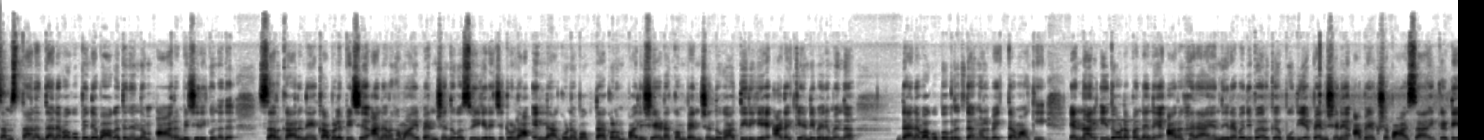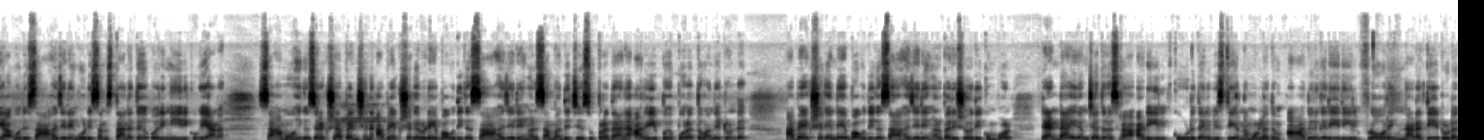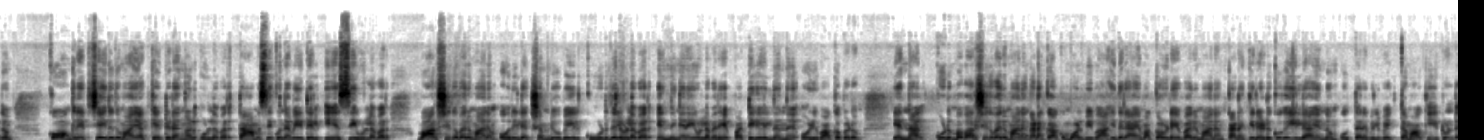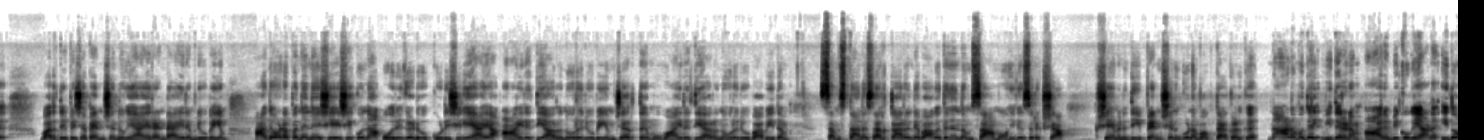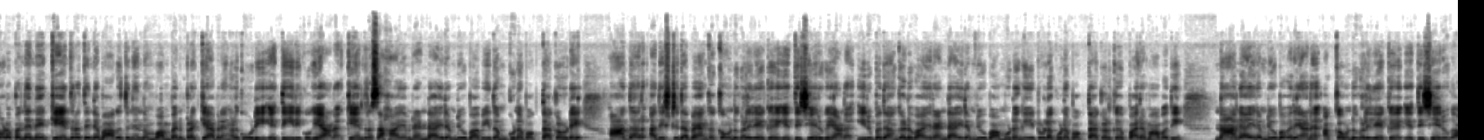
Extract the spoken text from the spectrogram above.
സംസ്ഥാന ധനവകുപ്പിന്റെ ഭാഗത്തു നിന്നും ആരംഭിച്ചിരിക്കുന്നത്. സർക്കാരിനെ കബളിപ്പിച്ച് അനർഹമായി പെൻഷൻ തുക സ്വീകരിച്ചിട്ടുള്ള എല്ലാ ഗുണഭോക്താക്കളും പലിശയടക്കം പെൻഷൻ തുക തിരികെ അടയ്ക്കേണ്ടി വരുമെന്ന് ധനവകുപ്പ് വൃത്തങ്ങൾ വ്യക്തമാക്കി. എന്നാൽ ഇതോടൊപ്പം തന്നെ അർഹരായ നിരവധി പേർക്ക് പുതിയ പെൻഷന് അപേക്ഷ പാസ്സായി കിട്ടിയ ഒരു സാഹചര്യം കൂടി സംസ്ഥാനത്ത് ഒരുങ്ങിയിരിക്കുകയാണ്. സാമൂഹിക സുരക്ഷാ പെൻഷൻ അപേക്ഷകരുടെ ഭൗതിക സാഹചര്യങ്ങൾ സംബന്ധിച്ച് സുപ്രധാന അറിയിപ്പ് പുറത്തു വന്നിട്ടുണ്ട്. അപേക്ഷകന്റെ ഭൗതിക സാഹചര്യങ്ങൾ പരിശോധിക്കുമ്പോൾ രണ്ടായിരം ചതുരശ്ര അടിയിൽ കൂടുതൽ വിസ്തീർണമുള്ളതും ആധുനിക രീതിയിൽ ഫ്ലോറിംഗ് നടത്തിയിട്ടുള്ളതും കോൺക്രീറ്റ് ചെയ്തതുമായ കെട്ടിടങ്ങൾ ഉള്ളവർ താമസിക്കുന്ന വീട്ടിൽ എ സി ഉള്ളവർ വാർഷിക വരുമാനം ഒരു ലക്ഷം രൂപയിൽ കൂടുതലുള്ളവർ എന്നിങ്ങനെയുള്ളവരെ പട്ടികയിൽ നിന്ന് ഒഴിവാക്കപ്പെടും. എന്നാൽ കുടുംബ വാർഷിക വരുമാനം കണക്കാക്കുമ്പോൾ വിവാഹിതരായ മക്കളുടെ വരുമാനം കണക്കിലെടുക്കുകയില്ല എന്നും ഉത്തരവിൽ വ്യക്തമാക്കിയിട്ടുണ്ട്. വർദ്ധിപ്പിച്ച പെൻഷൻ തുകയായ രണ്ടായിരം രൂപയും അതോടൊപ്പം തന്നെ ശേഷിക്കുന്ന ഒരു ഗഡു കുടിശ്ശികയായ ആയിരത്തി അറുന്നൂറ് രൂപയും ചേർത്ത് മൂവായിരത്തി അറുന്നൂറ് രൂപ വീതം സംസ്ഥാന സർക്കാരിന്റെ ഭാഗത്തു നിന്നും സാമൂഹിക സുരക്ഷ ക്ഷേമനിധി പെൻഷൻ ഗുണഭോക്താക്കൾക്ക് നാളെ മുതൽ വിതരണം ആരംഭിക്കുകയാണ്. ഇതോടൊപ്പം തന്നെ കേന്ദ്രത്തിന്റെ ഭാഗത്തു നിന്നും വമ്പൻ പ്രഖ്യാപനങ്ങൾ കൂടി എത്തിയിരിക്കുകയാണ്. കേന്ദ്ര സഹായം രണ്ടായിരം രൂപ വീതം ഗുണഭോക്താക്കളുടെ ആധാർ അധിഷ്ഠിത ബാങ്ക് അക്കൗണ്ടുകളിലേക്ക് എത്തിച്ചേരുകയാണ്. ഇരുപതാം ഗഡുവായി രണ്ടായിരം രൂപ മുടങ്ങിയിട്ടുള്ള ഗുണഭോക്താക്കൾക്ക് പരമാവധി നാലായിരം രൂപ വരെയാണ് അക്കൗണ്ടുകളിലേക്ക് എത്തിച്ചേരുക.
